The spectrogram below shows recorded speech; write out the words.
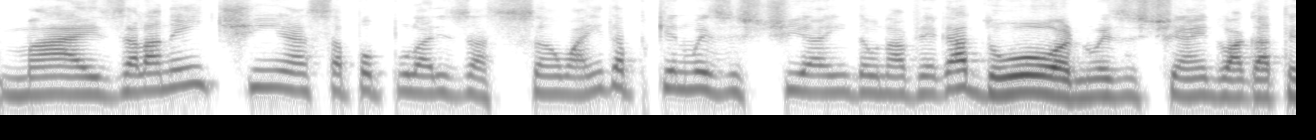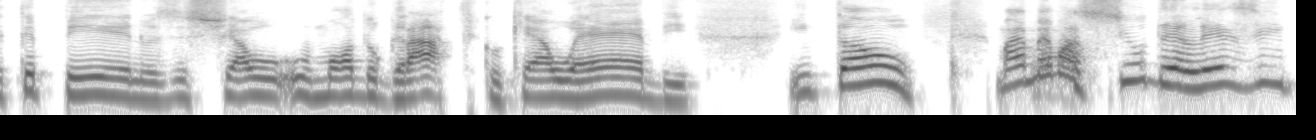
Mas ela nem tinha essa popularização ainda, porque não existia ainda o navegador, não existia ainda o HTTP, não existia o, o modo gráfico, que é a web. Então, mas mesmo assim o Deleuze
